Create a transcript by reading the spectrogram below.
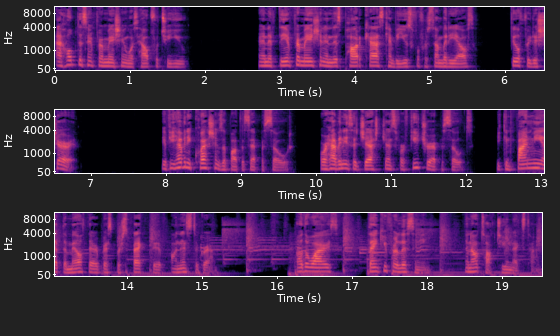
I hope this information was helpful to you. And if the information in this podcast can be useful for somebody else, feel free to share it. If you have any questions about this episode or have any suggestions for future episodes, you can find me at the Male Therapist Perspective on Instagram. Otherwise, thank you for listening, and I'll talk to you next time.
